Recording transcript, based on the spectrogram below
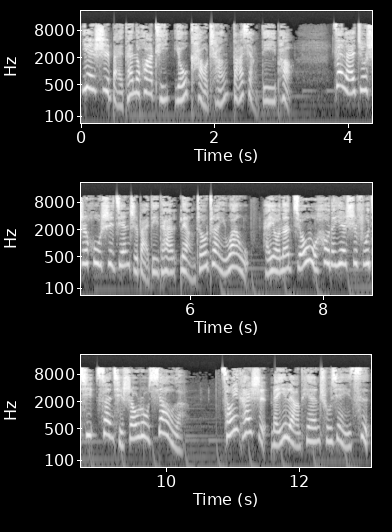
夜市摆摊的话题由烤肠打响第一炮。再来就是护士兼职摆地摊，两周赚一万五。还有呢，九五后的夜市夫妻算起收入笑了。从一开始每一两天出现一次，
